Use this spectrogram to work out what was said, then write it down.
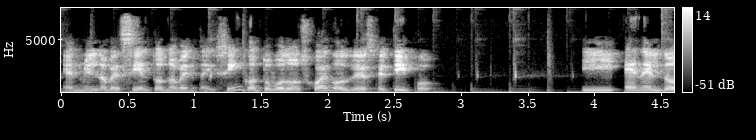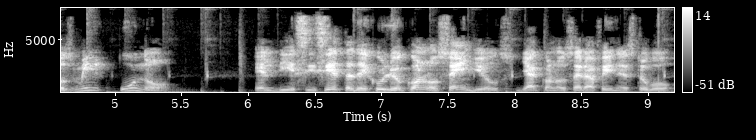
En 1995 tuvo dos juegos de este tipo. Y en el 2001, el 17 de julio con los Angels, ya con los Serafines, tuvo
